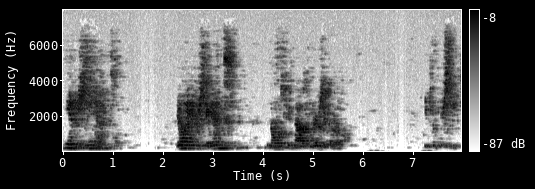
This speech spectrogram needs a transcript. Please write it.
He understands. You know what he understands? Almost 2,000 years ago, he took your seat.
